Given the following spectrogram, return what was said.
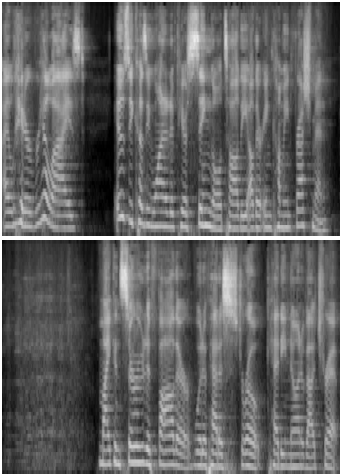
I later realized it was because he wanted to appear single to all the other incoming freshmen. My conservative father would have had a stroke had he known about Trip.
